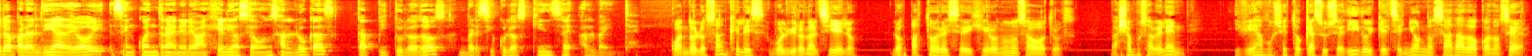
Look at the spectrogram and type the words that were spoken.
lectura para el día de hoy se encuentra en el Evangelio según San Lucas, capítulo 2, versículos 15 al 20. Cuando los ángeles volvieron al cielo, los pastores se dijeron unos a otros, vayamos a Belén y veamos esto que ha sucedido y que el Señor nos ha dado a conocer.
